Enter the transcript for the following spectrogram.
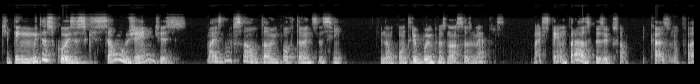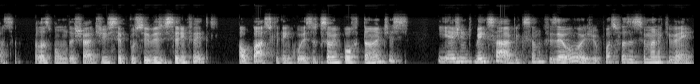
que tem muitas coisas que são urgentes, mas não são tão importantes assim, que não contribuem para as nossas metas mas tem um prazo para execução. E caso não faça, elas vão deixar de ser possíveis de serem feitas. Ao passo que tem coisas que são importantes e a gente bem sabe que se eu não fizer hoje, eu posso fazer semana que vem.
